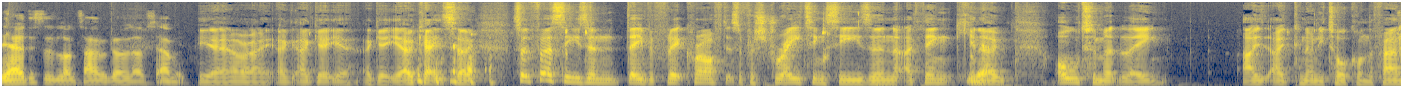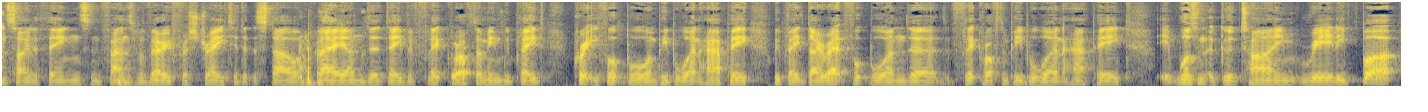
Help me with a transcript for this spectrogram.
Yeah, this is a long time ago. though, Sam. Yeah, all right. I, I get you. I get you. Okay, so so first season, David Flitcroft. It's a frustrating season. I think you Yeah. know. Ultimately, I I can only talk on the fan side of things, and fans were very frustrated at the style of play under David Flitcroft. I mean, we played pretty football, and people weren't happy. We played direct football under Flitcroft, and people weren't happy. It wasn't a good time, really, but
